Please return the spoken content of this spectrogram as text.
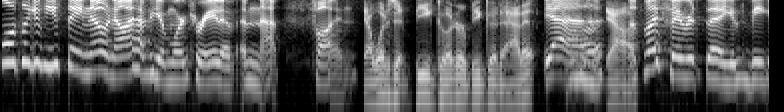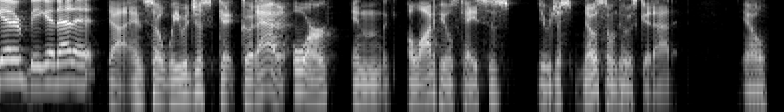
Well, it's like if you say no, now I have to get more creative, and that's fun. Yeah. What is it? Be good or be good at it? Yeah. Mm-hmm. Yeah. That's my favorite saying is be good or be good at it. Yeah. And so we would just get good at it. Or in a lot of people's cases, you would just know someone who was good at it. You know, I,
